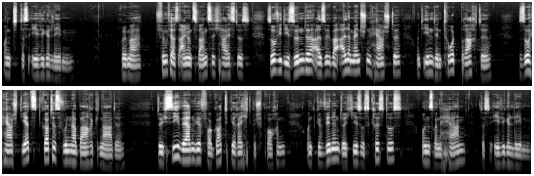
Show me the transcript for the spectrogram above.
und das ewige Leben. Römer 5, Vers 21 heißt es, so wie die Sünde also über alle Menschen herrschte und ihnen den Tod brachte, so herrscht jetzt Gottes wunderbare Gnade. Durch sie werden wir vor Gott gerecht gesprochen und gewinnen durch Jesus Christus, unseren Herrn, das ewige Leben.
